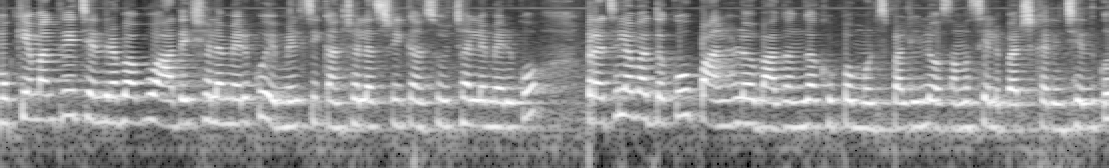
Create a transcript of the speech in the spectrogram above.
ముఖ్యమంత్రి చంద్రబాబు ఆదేశాల మేరకు ఎమ్మెల్సీ కంచెల శ్రీకాంత్ సూచనల మేరకు ప్రజల వద్దకు పాలనలో భాగంగా కుప్పం మున్సిపాలిటీలో సమస్యలు పరిష్కరించేందుకు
